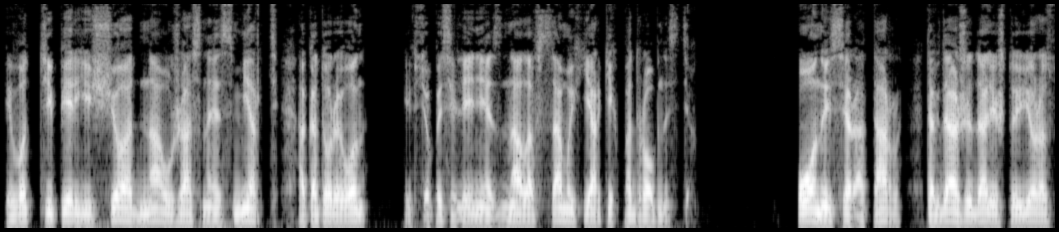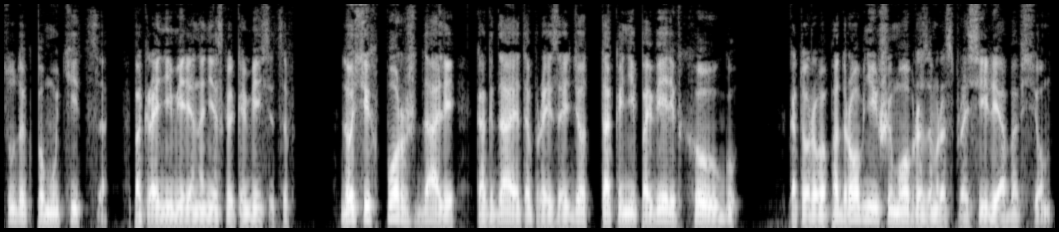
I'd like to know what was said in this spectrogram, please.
И вот теперь еще одна ужасная смерть, о которой он и все поселение знало в самых ярких подробностях. Он и Сератар тогда ожидали, что ее рассудок помутится, по крайней мере на несколько месяцев. До сих пор ждали, когда это произойдет, так и не поверив Хоугу, которого подробнейшим образом расспросили обо всем.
